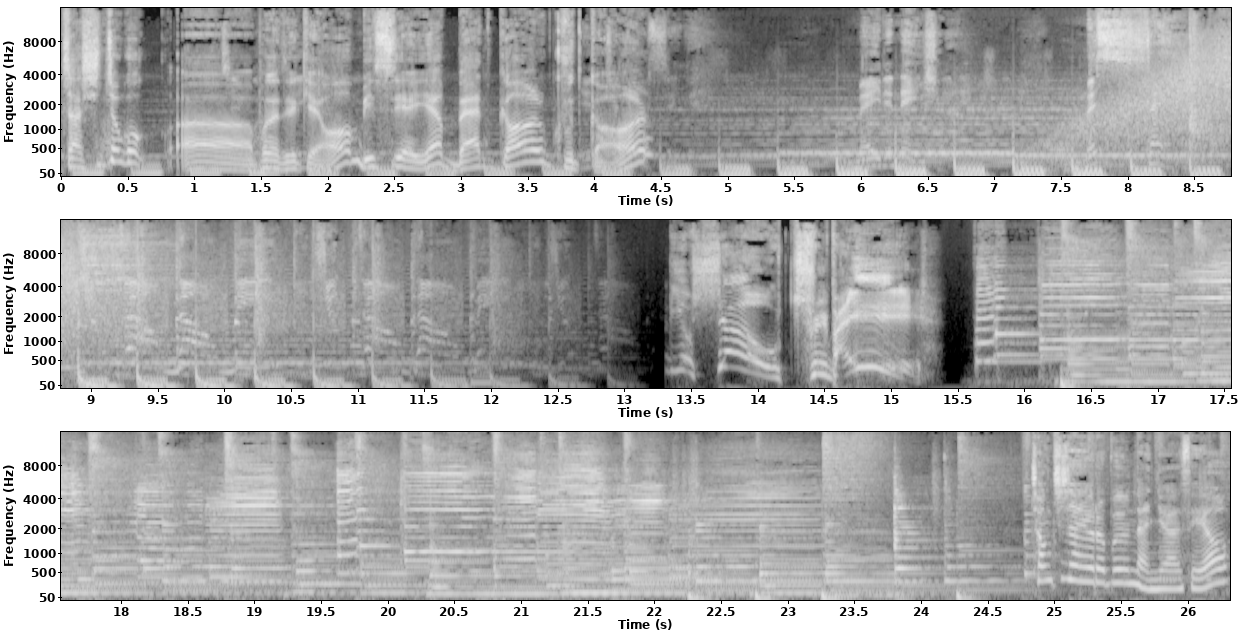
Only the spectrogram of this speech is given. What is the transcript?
자 신청곡 어, 보내드릴게요. 미스 A의 Bad Girl, Good Girl. Made in Asia. Miss. 쇼 출발! 청취자 여러분 안녕하세요.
